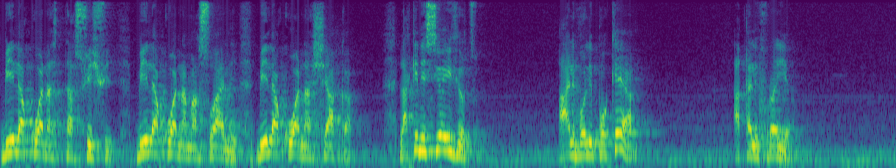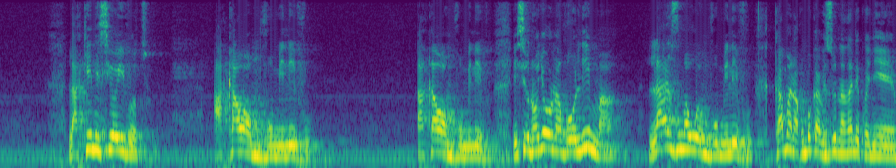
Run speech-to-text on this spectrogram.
bila kuwa na taswishwi bila kuwa na maswali bila kuwa na shaka. Lakini sio hivyo tu. Alivyolipokea akalifurahia. Lakini sio hivyo tu. Akawa mvumilivu. Akawa mvumilivu. Unajua unavyolima lazima uwe mvumilivu. Kama nakumbuka vizuri nadhani kwenye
